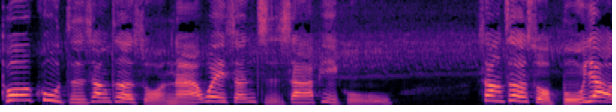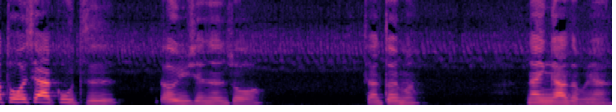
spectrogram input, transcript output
脱裤子上厕所，拿卫生纸擦屁股。上厕所不要脱下裤子，鳄鱼先生说，这样对吗？那应该要怎么样？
